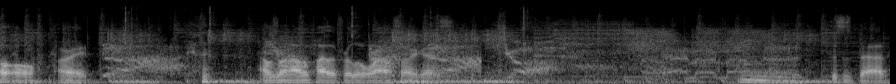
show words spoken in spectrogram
Uh-oh. Alright. I was on autopilot for a little while. Sorry, guys. Hmm. This is bad.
